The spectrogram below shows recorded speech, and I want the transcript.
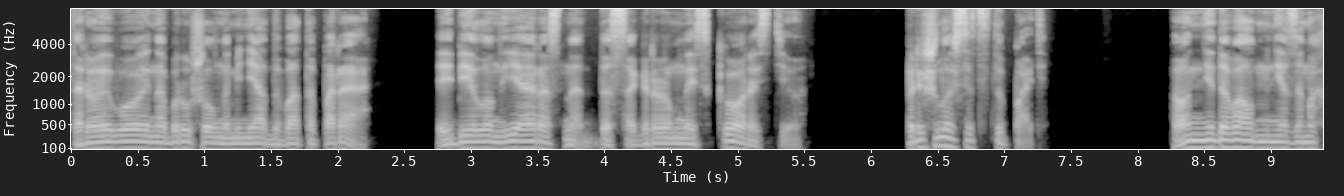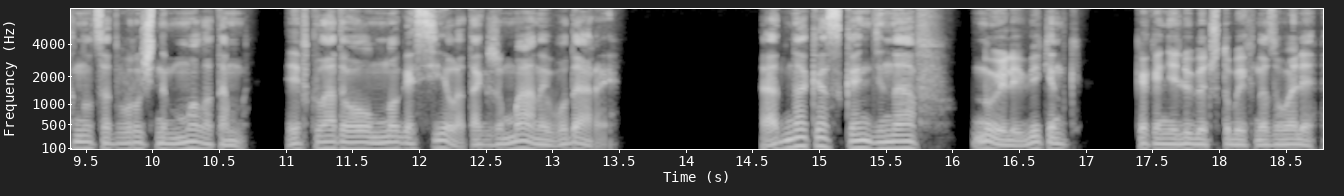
Второй воин обрушил на меня два топора, и бил он яростно, да с огромной скоростью. Пришлось отступать. Он не давал мне замахнуться двуручным молотом и вкладывал много сил, а также маны в удары. Однако скандинав, ну или викинг, как они любят, чтобы их называли,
